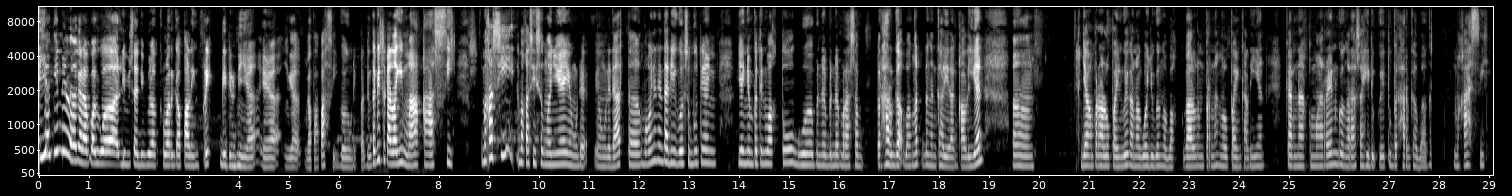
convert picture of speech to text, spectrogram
iya gini lah kenapa gue bisa dibilang keluarga paling freak di dunia? Ya nggak nggak apa apa sih gue menikmatin. Tapi sekali lagi makasih. Makasih makasih semuanya yang udah yang udah dateng. Pokoknya yang tadi gue sebut yang yang nyempetin waktu gue bener-bener merasa berharga banget dengan kehadiran kalian. Um, jangan pernah lupain gue karena gue juga nggak bakalan pernah ngelupain kalian. Karena kemarin gue ngerasa hidup gue itu berharga banget. Makasih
